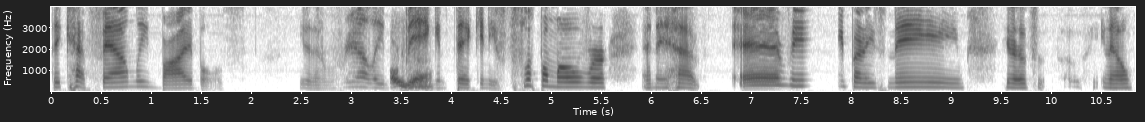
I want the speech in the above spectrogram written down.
they kept family Bibles. You know, they're really Oh, big yeah. and thick, and you flip them over, and they have everybody's name. You know, it's you know,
